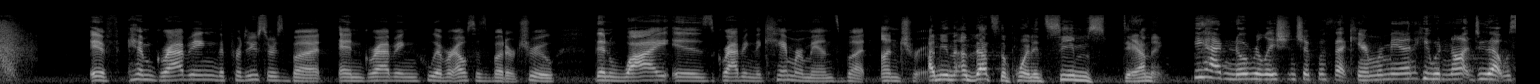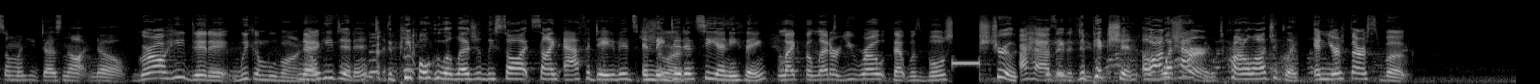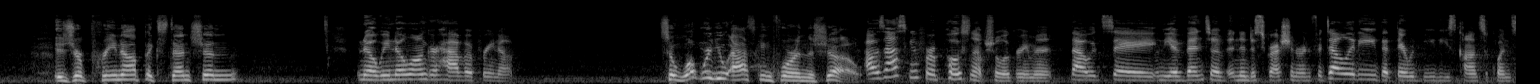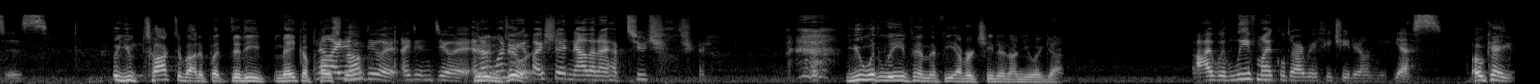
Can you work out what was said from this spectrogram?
If him grabbing the producer's butt and grabbing whoever else's butt are true, then why is grabbing the cameraman's butt untrue? I mean, and that's the point. It seems damning. he had no relationship with that cameraman. He would not do that with someone he does not know. Girl, he did it. We can move on. No, he didn't. The people who allegedly saw it signed affidavits and Sure. they didn't see anything. Like the letter you wrote that was bullshit It's true. I have it a depiction Oh, of I'm what sure. happened chronologically. in your thirst book. Is your prenup extension? No, we no longer have a prenup. So, what were you asking for in the show? I was asking for a postnuptial agreement that would say, in the event of an indiscretion or infidelity, that there would be these consequences. Oh, you talked about it, but did he make a post? No, I didn't do it. I didn't do it. And I'm wondering if I should now that I have two children. You would leave him if he ever cheated on you again. I would leave Michael Darby if he cheated on me. Yes. Okay,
